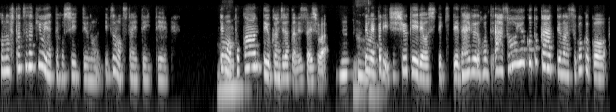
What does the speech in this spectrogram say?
この二つだけをやってほしいっていうのをいつも伝えていて、でもポカーンっていう感じだったんです、最初は。うんでもやっぱり実習受け入れをしてきて、だいぶ本当に、あ、そういうことかっていうのはすごくこう、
